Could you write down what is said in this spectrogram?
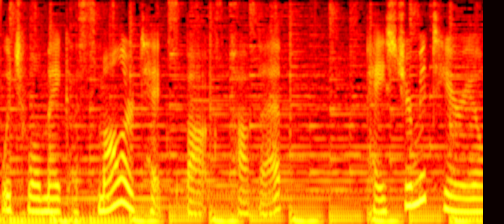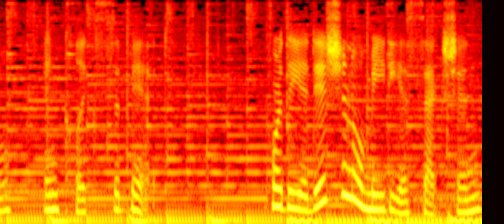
which will make a smaller text box pop up, paste your material, and click Submit. For the additional media section,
